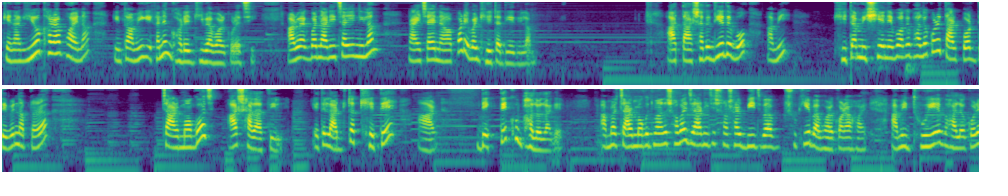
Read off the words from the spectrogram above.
কেনা ঘিও খারাপ হয় না, কিন্তু আমি এখানে ঘরের ঘি ব্যবহার করেছি। আরও একবার নাড়িয়ে চাড়িয়ে নিলাম। নাড়িয়ে চাড়িয়ে নেওয়ার পর এবার ঘিটা দিয়ে দিলাম। আর তার সাথে দিয়ে দেব, আমি ঘিটা মিশিয়ে নেব আগে ভালো করে, তারপর দেবেন আপনারা চার মগজ আর সাদা তিল। এতে লাড্ডুটা খেতে আর দেখতে খুব ভালো লাগে। আমরা চার মগজ মানে সবাই জানি যে শশার বীজ বা শুকিয়ে ব্যবহার করা হয়। আমি ধুয়ে ভালো করে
